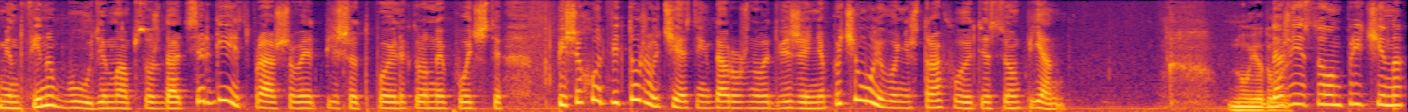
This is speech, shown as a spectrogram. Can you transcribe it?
Минфина. Будем обсуждать. Сергей спрашивает, пишет по электронной почте. Пешеход ведь тоже участник дорожного движения. Почему его не штрафуют, если он пьян? Ну, я думаю, Даже если он причина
